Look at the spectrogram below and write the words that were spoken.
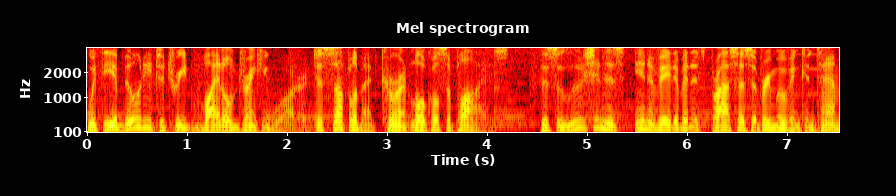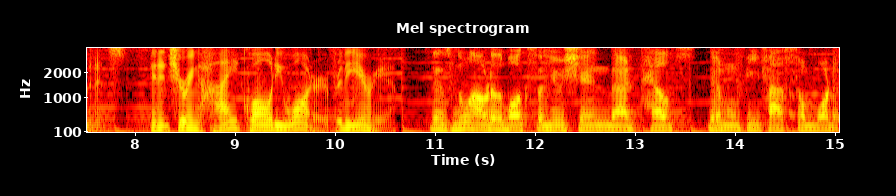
With the ability to treat vital drinking water to supplement current local supplies, the solution is innovative in its process of removing contaminants and ensuring high-quality water for the area. There's no out-of-the-box solution that helps remove PFAS from water.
